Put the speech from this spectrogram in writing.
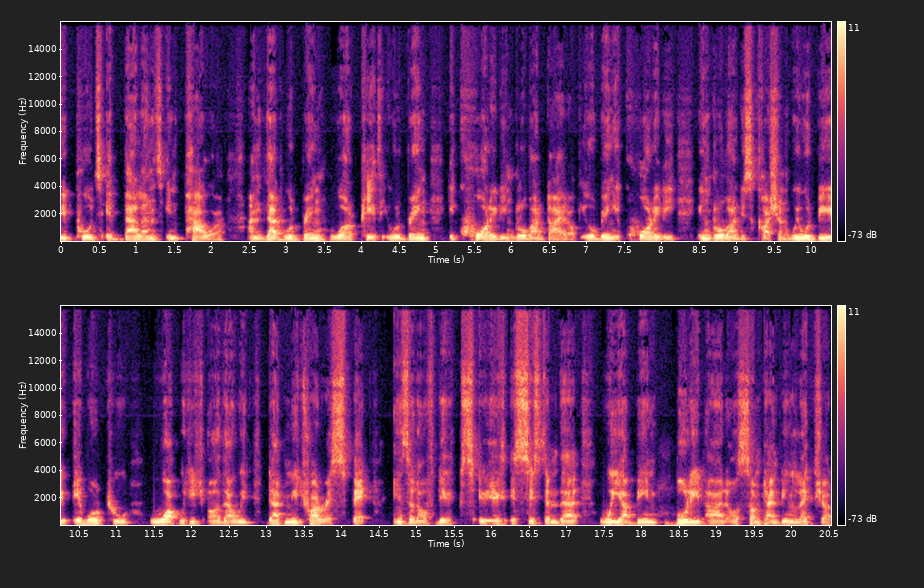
it puts a balance in power and that would bring world peace. It will bring equality in global dialogue. It will bring equality in global discussion. We would be able to work with each other with that mutual respect instead of the a, system that we are being bullied at or sometimes being lectured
